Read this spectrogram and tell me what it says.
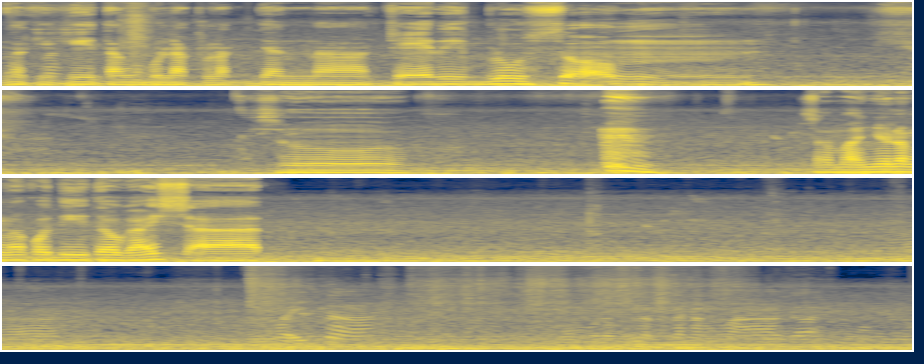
nakikitang bulaklak dyan na cherry blossom. So samahan nyo lang ako dito guys at Ah, buhay ka ah. Mamulaklak ka ng maaga Huwag mo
